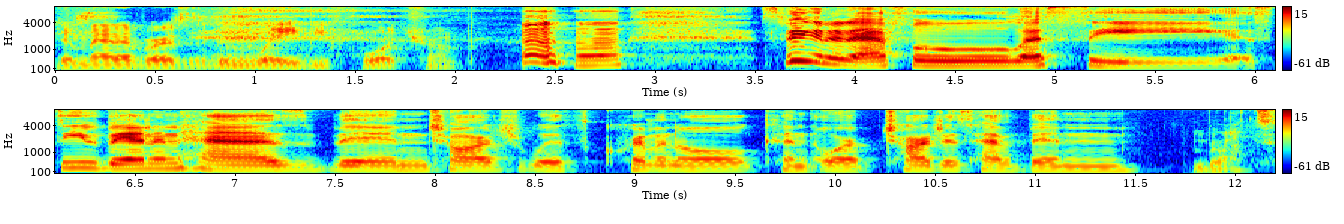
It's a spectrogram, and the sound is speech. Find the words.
The metaverse has been way before Trump. Speaking of that fool, let's see. Steve Bannon has been charged with criminal con- or charges have been Brought,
